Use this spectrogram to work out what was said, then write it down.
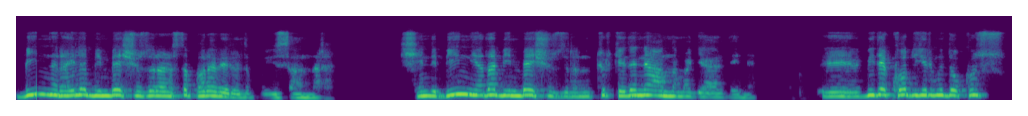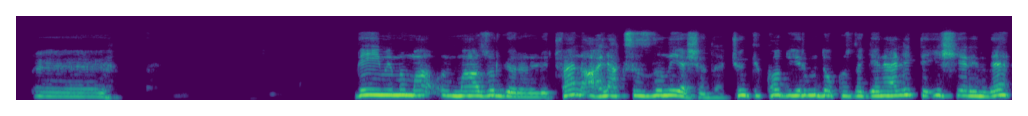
1000 lirayla 1500 lira arasında para verildi bu insanlara. Şimdi 1000 ya da 1500 liranın Türkiye'de ne anlama geldiğini. Ee, bir de kod 29 e, deyimimi ma- mazur görün lütfen ahlaksızlığını yaşadı. Çünkü kod 29'da genellikle iş yerinde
